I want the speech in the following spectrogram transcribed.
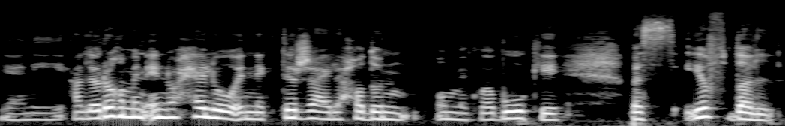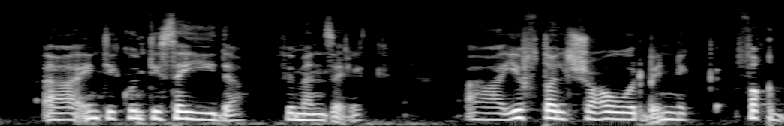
يعني على الرغم من إنه حلو إنك ترجعي لحضن أمك وابوك بس يفضل آه، انت كنت سيدة في منزلك. آه، يفضل شعور بإنك فقد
